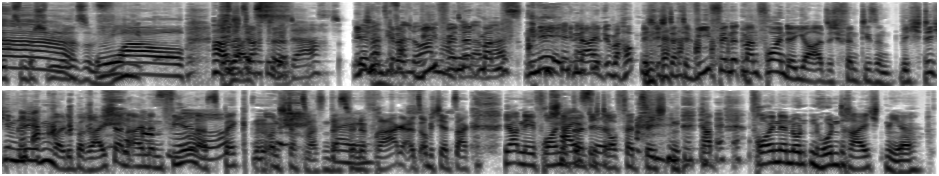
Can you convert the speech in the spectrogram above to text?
jetzt zum Beispiel, oder so, wie, wow. Paul, ich dachte, gedacht? Ich man hab sie gedacht, wie hat, findet oder man was? Nee, nein, überhaupt nicht. Ich dachte, wie findet man Freunde? Ja, also ich finde, die sind wichtig im Leben, weil die bereichern einen in so. vielen Aspekten. Und ich dachte, was ist denn das für eine Frage? Als ob ich jetzt sage, ja, nee, Freunde Scheiße. könnte ich drauf verzichten. Ich habe Freundin und ein Hund reicht mir.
